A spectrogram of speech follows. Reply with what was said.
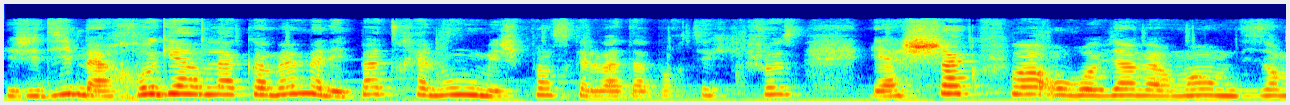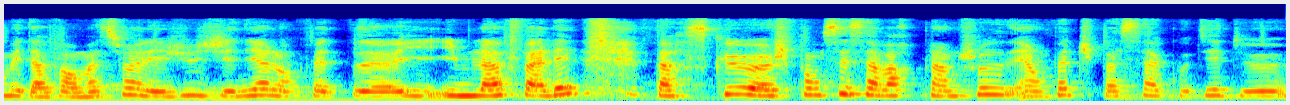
Et j'ai dit mais regarde-la quand même, elle est pas très longue mais je pense qu'elle va t'apporter quelque chose. Et à chaque fois, on revient vers moi en me disant mais ta formation elle est juste géniale en fait, euh, il, me la fallait parce que euh, je pensais savoir plein de choses et en fait je passais à côté de,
